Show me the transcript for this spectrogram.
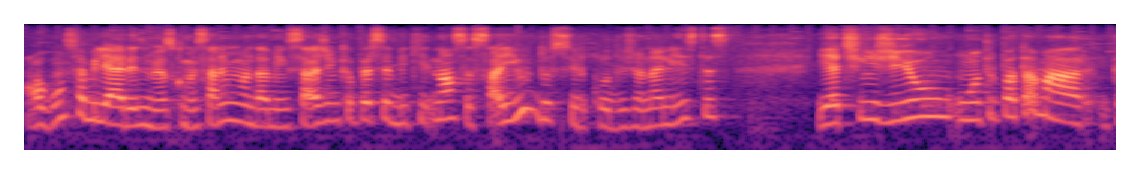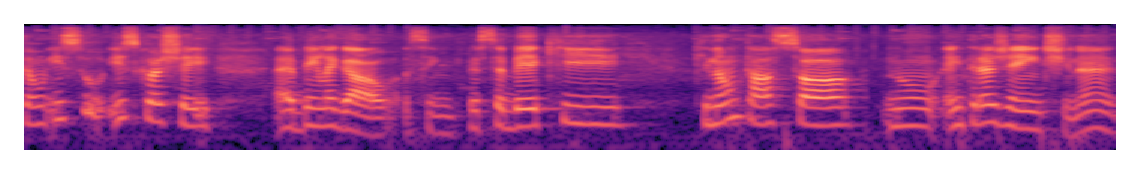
alguns familiares meus começaram a me mandar mensagem que eu percebi que, nossa, saiu do círculo dos jornalistas e atingiu um outro patamar. Então, isso, isso que eu achei é, bem legal, assim, perceber que, que não está só no, entre a gente, né,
